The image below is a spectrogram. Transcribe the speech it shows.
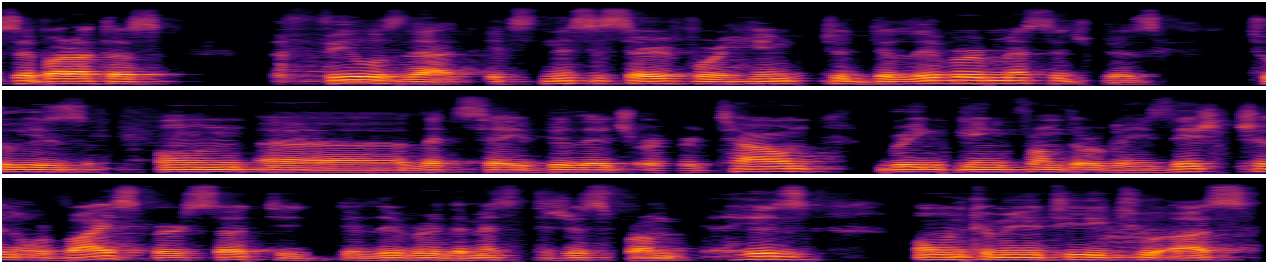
Separatas feels that it's necessary for him to deliver messages to his own, uh, let's say, village or town, bringing from the organization or vice versa to deliver the messages from his own community to us.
